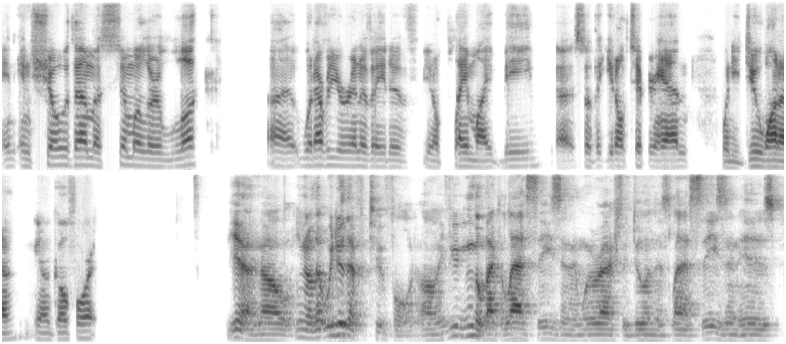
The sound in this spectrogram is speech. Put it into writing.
and, and show them a similar look, uh, whatever your innovative you know play might be, uh, so that you don't tip your hand when you do want to you know go for it? Yeah, no, you know that we do that for twofold. Um, if you can go back to last season, and we were actually doing this last season, is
